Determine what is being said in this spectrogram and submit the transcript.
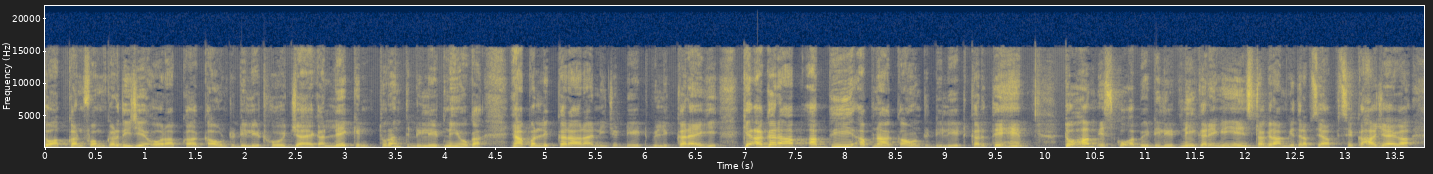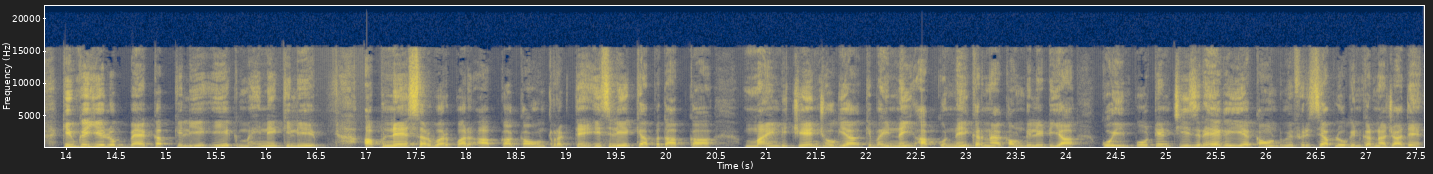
तो आप कंफर्म कर दीजिए और आपका अकाउंट डिलीट हो जाएगा। लेकिन तुरंत डिलीट नहीं होगा। यहाँ पर लिख कर आ रहा है, नीचे डेट भी लिख कर आएगी कि अगर आप अभी अपना अकाउंट डिलीट करते हैं तो हम इसको अभी डिलीट नहीं करेंगे। ये इंस्टाग्राम की तरफ़ से आपसे कहा जाएगा, क्योंकि ये लोग बैकअप के लिए एक महीने के लिए अपने सर्वर पर आपका अकाउंट रखते हैं। इसलिए क्या पता आपका माइंड चेंज हो गया कि भाई नहीं, आपको नहीं करना अकाउंट डिलीट या कोई इंपॉर्टेंट चीज़ रह गई है अकाउंट में, फिर से आप लॉगिन करना चाहते हैं।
